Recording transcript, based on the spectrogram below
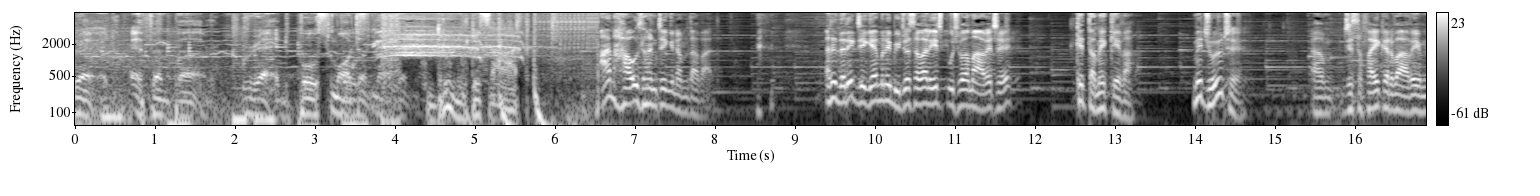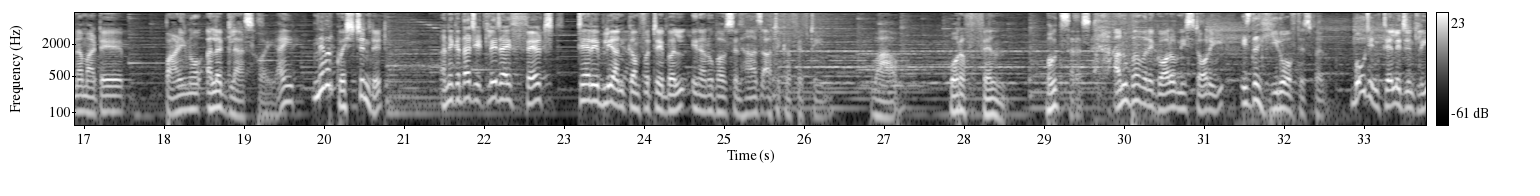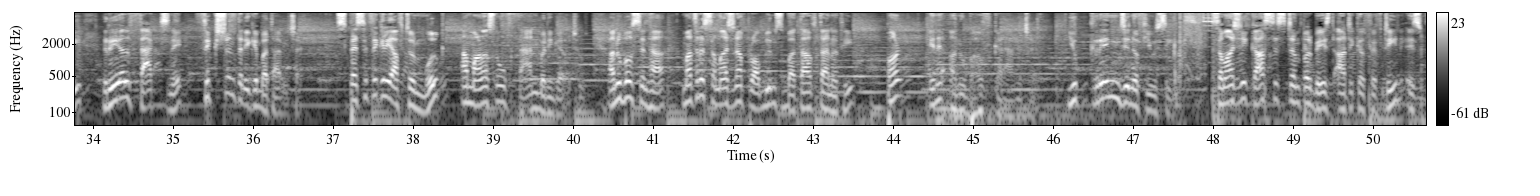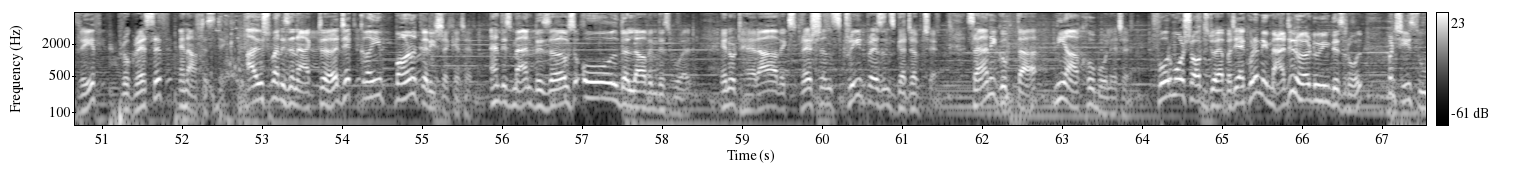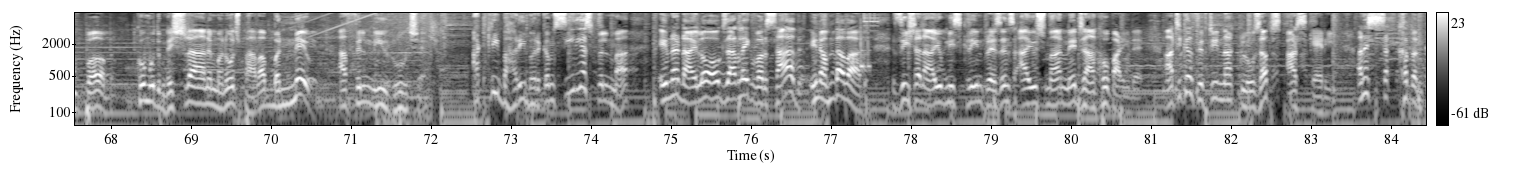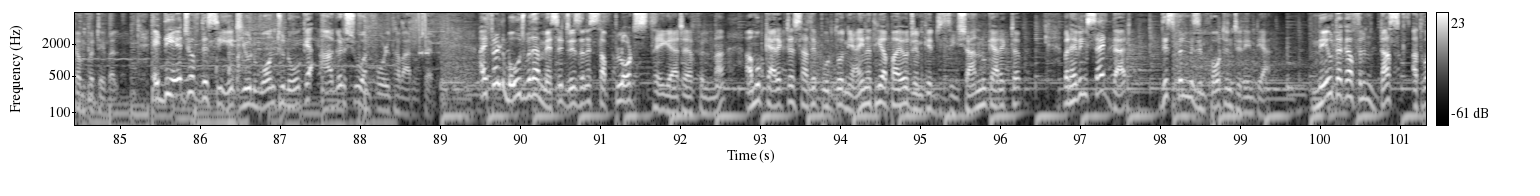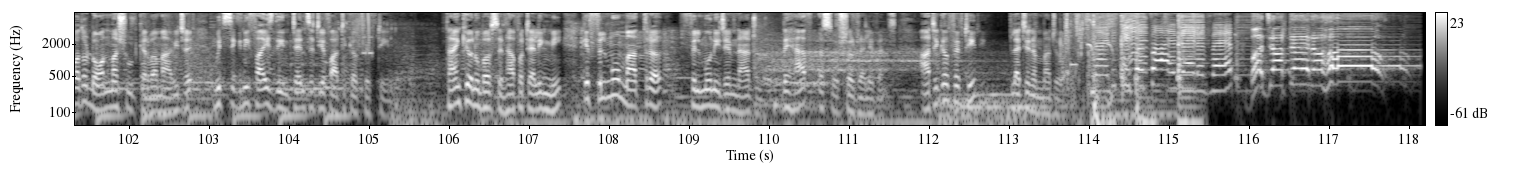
Red FM पर red postmortem Dhrumil के साथ I am house hunting in Ahmedabad અને દરેક જગ્યાએ મને બીજો સવાલ એ જ પૂછવામાં આવે છે કે તમે કેવા મેં જોયું છે અમ, જે સફાઈ કરવા આવે એમના માટે પાણીનો અલગ ગ્લાસ હોય આઈ નેવર ક્વેશ્ચન ઇટ અને કદાચ એટલે જ I felt terribly uncomfortable in Anubhav Sinha's article fifteen wow war a film બહુ જ સરસ અનુભવ અને ગૌરવની story is the hero of this film બહુ જ ઇન્ટેલિજન્ટલી રિયલ ફેક્ટ્સને ફિક્શન તરીકે બતાવી છે સ્પેસિફિકલી આફ્ટર મુલ્ક આ માણસનો હું ફેન બની ગયો છું અનુભવ સિન્હા માત્ર સમાજના પ્રોબ્લેમ્સ બતાવતા નથી પણ એને અનુભવ કરાવે છે you cringe in a few scenes સમાજની કાસ્ટ સિસ્ટમ પર based article fifteen is brave progressive and artistic Ayushmann is an actor જે કંઈ પણ કરી શકે છે and this man deserves all the love in this world એનો ઠહેરાવ એક્સપ્રેશન સ્ક્રીન પ્રેઝન્સ ગજબ છે સયાની ગુપ્તા ની આંખો બોલે છે ફોર મોર શોટ્સ જોયા પછી I couldn't imagine her doing this role પણ શી સુપર્બ કુમુદ મિશ્રા અને મનોજ ભાવા બંને આ ફિલ્મની રૂહ છે આટલી ભારી ભરકમ સિરિયસ ફિલ્મમાં એમના ડાયલોગ્સ આર લાઈક વરસાદ ઇન અમદાવાદ. ઝીશાન આયુબની સ્ક્રીન પ્રેઝન્સ આયુષ્માનને ઝાંખો પાડી દે. આર્ટિકલ ફિફ્ટીનના ક્લોઝઅપ્સ આર સ્કેરી અને સખત uncomfortable at the edge of the seat you'd want to know કે આગળ શું અનફોલ્ડ થવાનું છે. આઈ ફેલ્ટ બહુ જ બધા મેસેજીસ અને સપ્લોટ્સ થઈ ગયા છે આ ફિલ્મમાં. અમુક કેરેક્ટર સાથે પૂરતો ન્યાય નથી અપાયો, જેમ કે ઝીશાનનું character but having said that this film is important in India નેવ ટકા ફિલ્મ ડસ્ક અથવા તો ડોનમાં શૂટ કરવામાં આવી છે which signifies the intensity of article fifteen thank you Anubhav Sinha for telling મી કે ફિલ્મો માત્ર ફિલ્મોની જેમ ના જુઓ. They have a social relevance article fifteen પ્લેટિનમમાં જોવા બજાતે રહો!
